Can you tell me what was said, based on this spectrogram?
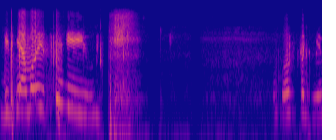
Где мой сын? Господи.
